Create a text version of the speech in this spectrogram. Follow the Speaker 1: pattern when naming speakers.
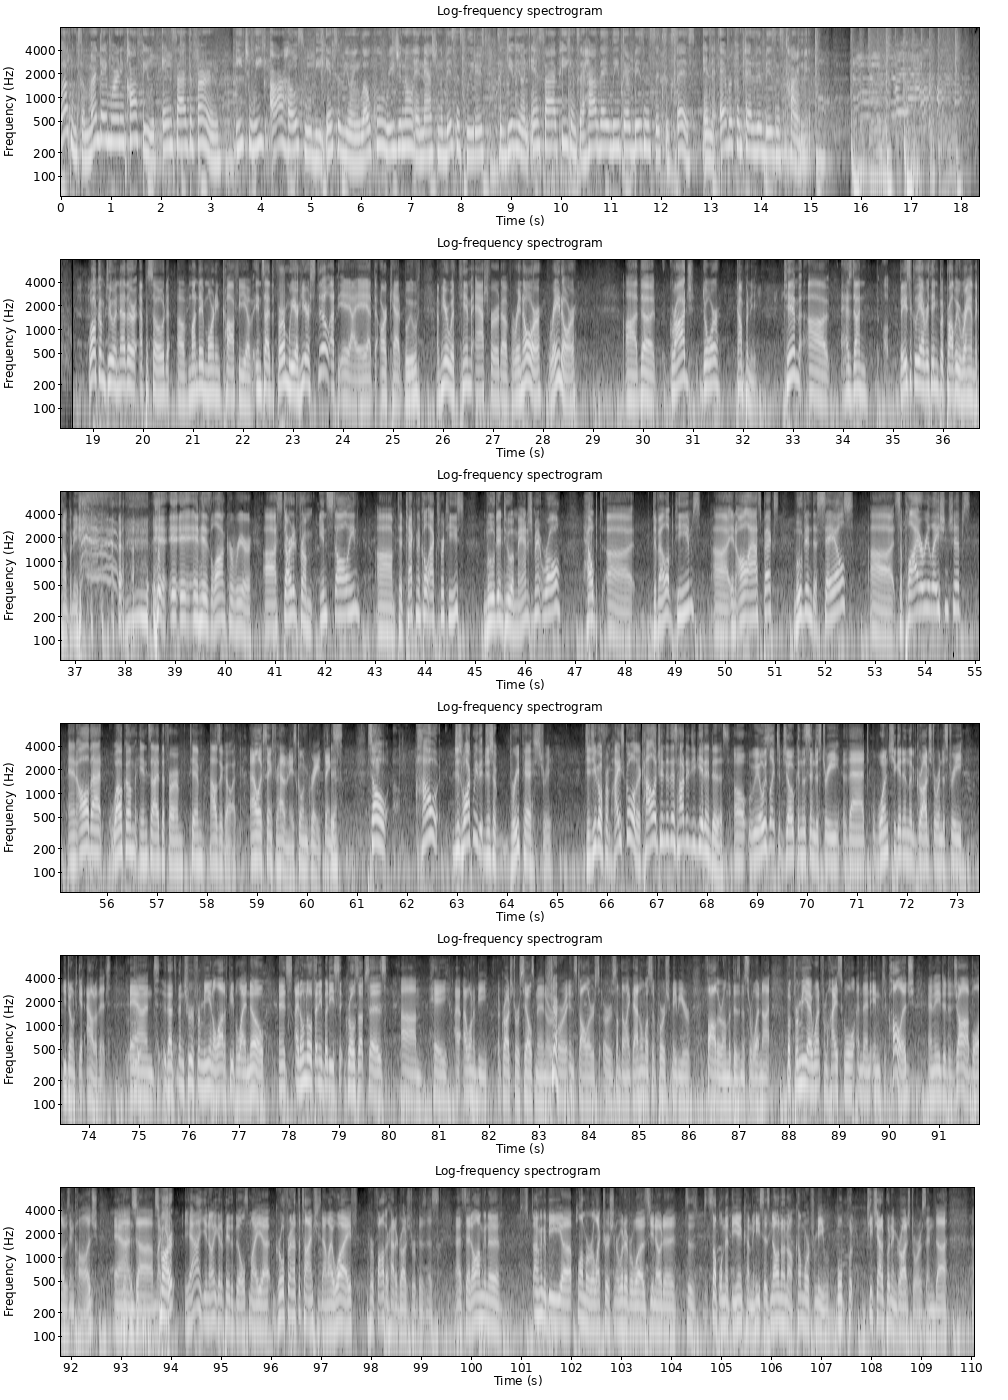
Speaker 1: Welcome to Monday Morning Coffee with Inside the Firm. Each week, our hosts will be interviewing local, regional, and national business leaders to give you an inside peek into how they lead their business to success in the ever competitive business climate.
Speaker 2: Welcome to another episode of Monday Morning Coffee of Inside the Firm. We are here still at the AIA at the ARCAT booth. I'm here with Tim Ashford of Raynor, Raynor, uh, the garage door company. Tim uh, has done basically everything, but probably ran the company in his long career. Uh, started from installing um, to technical expertise, moved into a management role, helped uh, develop teams uh, in all aspects, moved into sales, uh, supplier relationships, and all that. Welcome inside the firm. Tim, how's it going?
Speaker 3: Alex, thanks for having me. It's going great. Thanks.
Speaker 2: Yeah. So, uh, how, just walk me through just a brief history. Did you go from high school to college into this? How did you get into this?
Speaker 3: Oh, we always like to joke in this industry that once you get in the garage door industry, you don't get out of it. And that's been true for me and a lot of people I know. And it's I don't know if anybody grows up says, um, "Hey, I, I want to be a garage door salesman or,
Speaker 2: sure.
Speaker 3: or installer or something like that." Unless, of course, maybe your father owned the business or whatnot. But for me, I went from high school and then into college, and I needed a job while I was in college. And uh,
Speaker 2: smart,
Speaker 3: yeah, you know, you got to pay the bills. My uh, girlfriend at the time, she's now my wife. Her father had a garage door business, and I said, "Oh, I'm gonna I'm going to be a plumber or electrician or whatever it was, you know, to, to supplement the income. And he says, no, no, no, come work for me. We'll put teach you how to put in garage doors. And uh,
